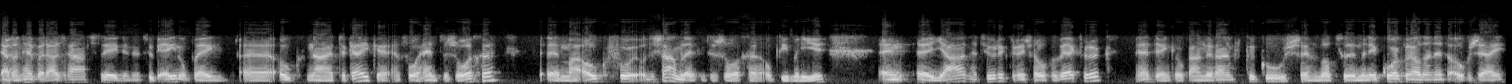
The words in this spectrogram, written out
ja, dan hebben we daar als raadsleden natuurlijk één op één ook naar te kijken en voor hen te zorgen. Maar ook voor de samenleving te zorgen op die manier. En ja, natuurlijk, er is hoge werkdruk. Hè, denk ook aan de ruimtelijke koers en wat meneer Corporaal daar net over zei.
